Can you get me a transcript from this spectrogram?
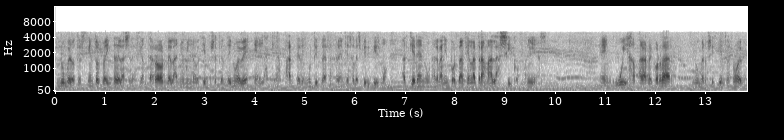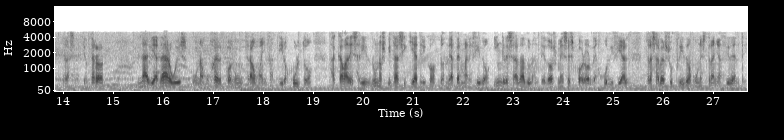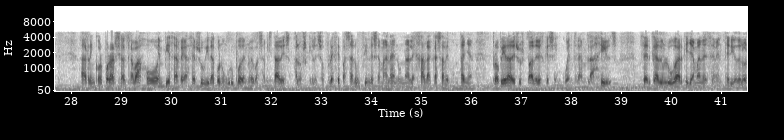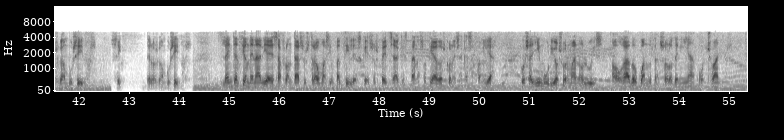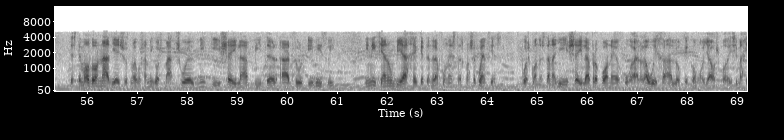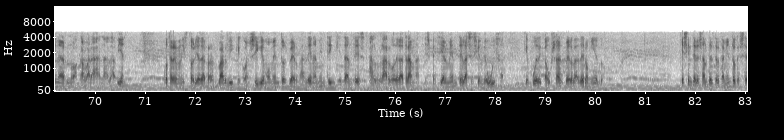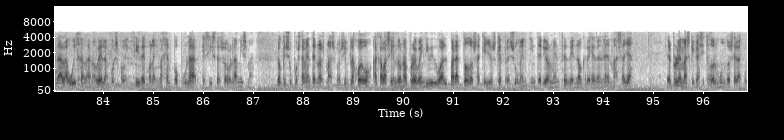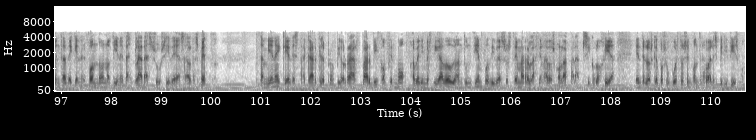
número 320 de la selección Terror del año 1979, en la que, aparte de múltiples referencias al espiritismo, adquieren una gran importancia en la trama las psicofonías. En Ouija para recordar, número 609 de la selección Terror, Nadia Darwish, una mujer con un trauma infantil oculto, acaba de salir de un hospital psiquiátrico donde ha permanecido ingresada durante dos meses por orden judicial tras haber sufrido un extraño accidente. Al reincorporarse al trabajo, empieza a rehacer su vida con un grupo de nuevas amistades, a los que les ofrece pasar un fin de semana en una alejada casa de montaña, propiedad de sus padres que se encuentra en Black Hills, cerca de un lugar que llaman el cementerio de los gambusinos. Sí, de los gambusinos. La intención de Nadia es afrontar sus traumas infantiles, que sospecha que están asociados con esa casa familiar, pues allí murió su hermano Luis, ahogado cuando tan solo tenía 8 años. De este modo, Nadia y sus nuevos amigos Maxwell, Mickey, Sheila, Peter, Arthur y Leslie inician un viaje que tendrá funestas consecuencias, pues cuando están allí, Sheila propone jugar a la Ouija, lo que como ya os podéis imaginar no acabará nada bien. Otra gran historia de Ralph Barbie que consigue momentos verdaderamente inquietantes a lo largo de la trama, especialmente la sesión de Ouija, que puede causar verdadero miedo. Es interesante el tratamiento que se da a la Ouija en la novela, pues coincide con la imagen popular que existe sobre la misma. Lo que supuestamente no es más que un simple juego, acaba siendo una prueba individual para todos aquellos que presumen interiormente de no creer en el más allá. El problema es que casi todo el mundo se da cuenta de que en el fondo no tiene tan claras sus ideas al respecto. También hay que destacar que el propio Ralph Barbie confirmó haber investigado durante un tiempo diversos temas relacionados con la parapsicología, entre los que por supuesto se encontraba el espiritismo.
